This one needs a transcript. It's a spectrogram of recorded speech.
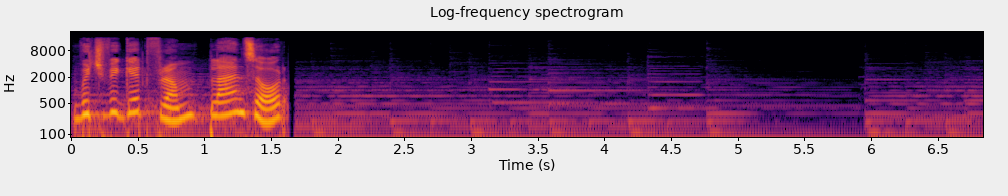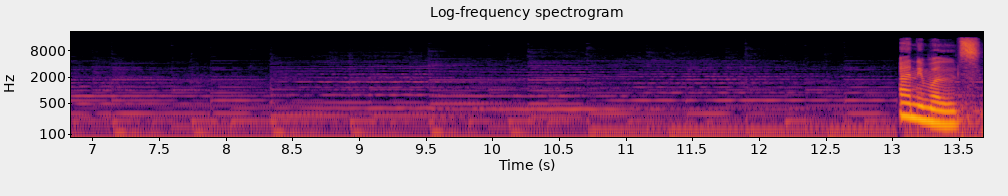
which we get from plants or animals.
